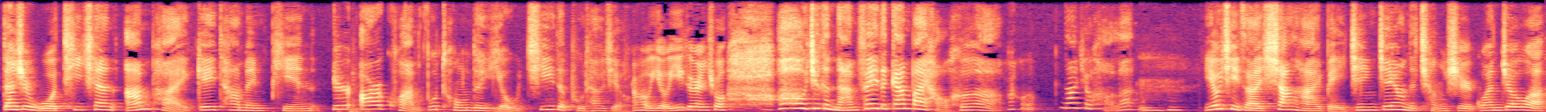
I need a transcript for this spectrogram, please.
但是我提前安排给他们品十二款不同的有机的葡萄酒，然后有一个人说：“哦，这个南非的干白好喝啊！”然后那就好了。嗯哼，尤其在上海、北京这样的城市，广州啊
